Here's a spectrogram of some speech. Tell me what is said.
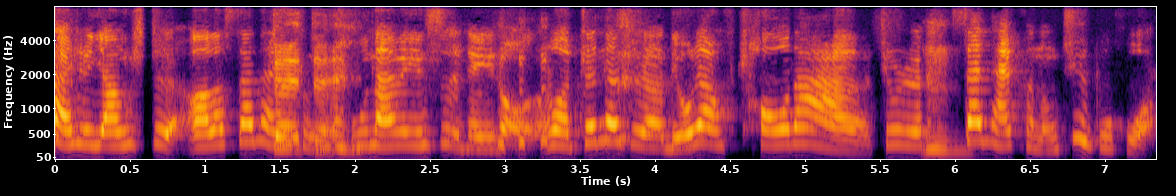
台是央视，完了三台是属于湖南卫视这一种，哇，真的是流量超大，就是嗯三台可能剧不火，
